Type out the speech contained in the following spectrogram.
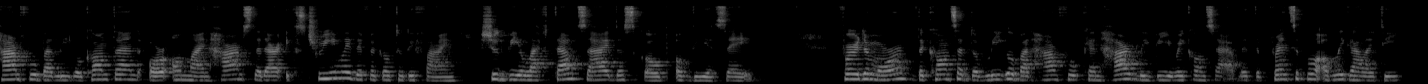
harmful but legal content or online harms that are extremely difficult to define should be left outside the scope of DSA. Furthermore, the concept of legal but harmful can hardly be reconciled with the principle of legality,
